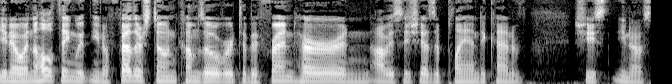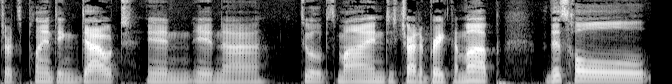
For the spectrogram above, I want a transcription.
you know, and the whole thing with you know Featherstone comes over to befriend her, and obviously she has a plan to kind of she's you know starts planting doubt in in uh, Tulip's mind to try to break them up. This whole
